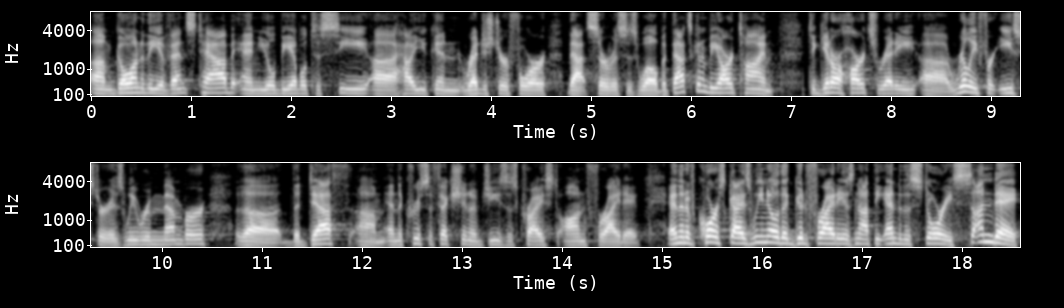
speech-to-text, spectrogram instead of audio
Um, go onto the events tab, and you'll be able to see uh, how you can register for that service as well. But that's going to be our time to get our hearts ready, uh, really, for Easter as we remember the, the death um, and the crucifixion of Jesus Christ on Friday. And then, of course, guys, we know that Good Friday is not the end of the story. Sunday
